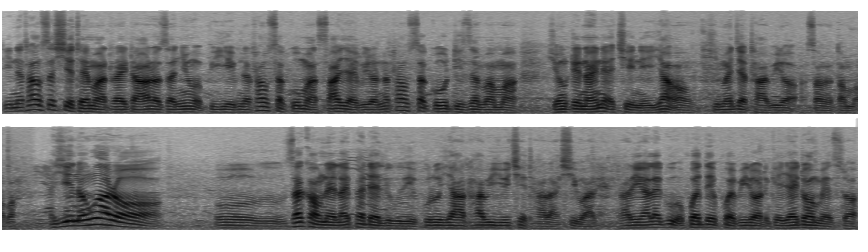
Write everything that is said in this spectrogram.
ဒီ2018ထဲမှာ director ကတော့ဇန်ညွန့်အပြီးရေး2019မှာစားရိုက်ပြီးတော့2019ဒီဇင်ဘာမှာရုံတင်နိုင်တဲ့အခြေအနေရောက်အောင်ရည်မှန်းချက်ထားပြီးတော့ဆောင်ရွက်တော့မှာပါအရင်တုန်းကတော့ ဟိုဇက်ကောင်နဲ့လိုက်ဖက်တဲ့လူတွေကိုလိုယာထားပြီးရွေးချယ်ထားတာရှိပါတယ်ဒါတွေကလည်းအခုအဖွဲတစ်ဖွဲ့ပြီးတော့တကယ်ရိုက်တော့မယ်ဆိုတော့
